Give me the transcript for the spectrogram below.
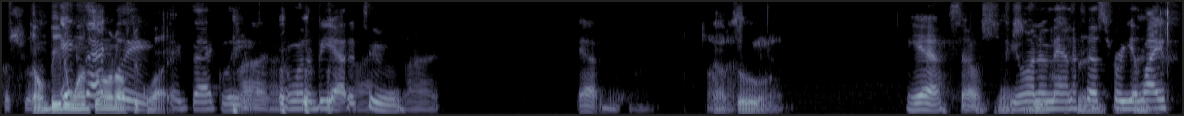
for sure. Don't be the exactly. one throwing off the quiet. Exactly. Right. I don't want to be out of tune. Right. Yeah. Oh, Absolutely. Yeah. So that's, if you want to manifest for your life,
